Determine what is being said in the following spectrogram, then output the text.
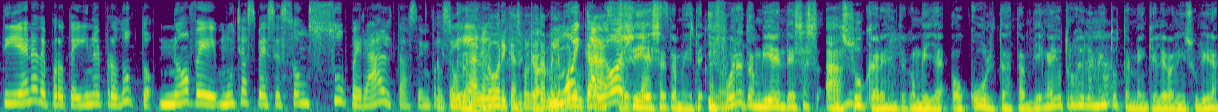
tiene de proteína el producto. No ve, muchas veces son súper altas en proteína. Y son calóricas, porque también Muy calóricas. Sí, exactamente. Y fuera también de esas azúcares, entre comillas, ocultas, también hay otros elementos también que elevan la insulina,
